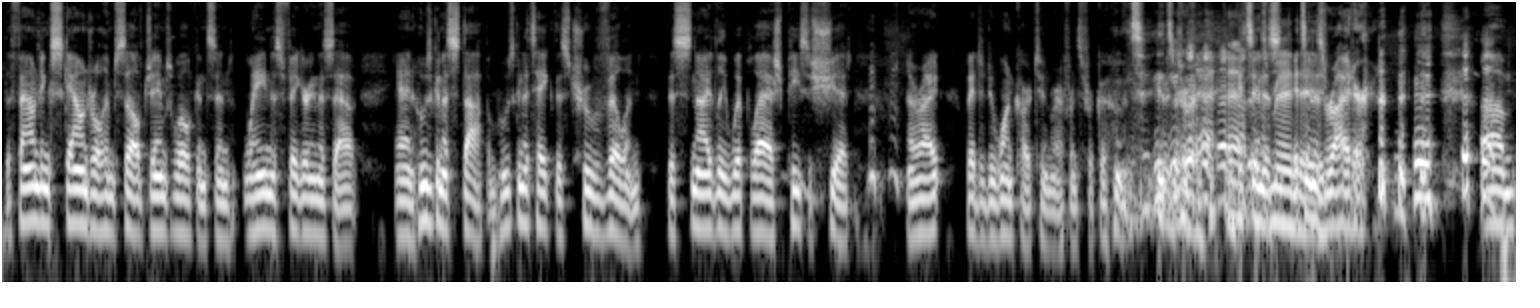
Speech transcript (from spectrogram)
the founding scoundrel himself, James Wilkinson. Wayne is figuring this out, and who's going to stop him? Who's going to take this true villain, this snidely whiplash piece of shit? All right, we had to do one cartoon reference for Cahoons. It's, it's in his. It's in his rider. um,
